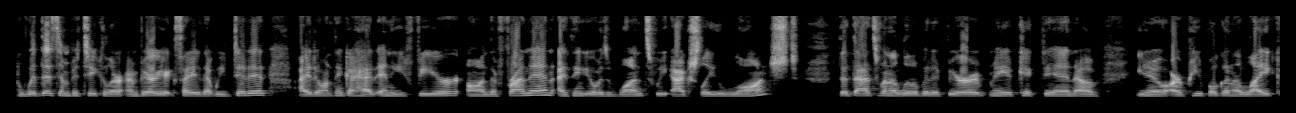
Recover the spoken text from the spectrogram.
with this in particular, I'm very excited that we did it. I don't think I had any fear on the front end. I think it was once we actually launched that that's when a little bit of fear may have kicked in of, you know, are people going to like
